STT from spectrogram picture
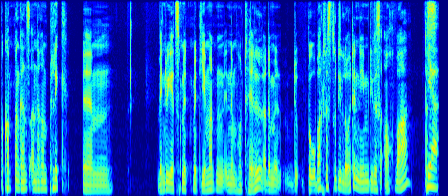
bekommt man ganz anderen Blick. Ähm, wenn du jetzt mit, mit jemandem in einem Hotel, oder mit, du, beobachtest du die Leute, nehmen die das auch wahr? Das ja,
